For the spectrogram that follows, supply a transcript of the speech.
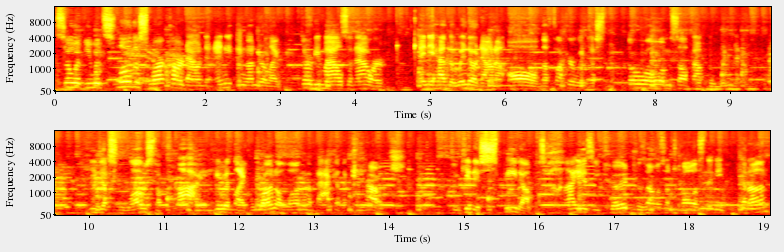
So if you would slow the smart car down to anything under like 30 miles an hour and you had the window down at all, the fucker would just throw himself out the window. He just loves to fly. He would like run along the back of the couch to get his speed up as high as he could because that was the tallest thing he could get on.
